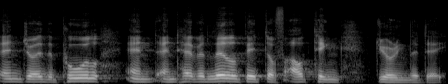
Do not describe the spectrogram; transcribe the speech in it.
enjoy the pool and, and have a little bit of outing during the day.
